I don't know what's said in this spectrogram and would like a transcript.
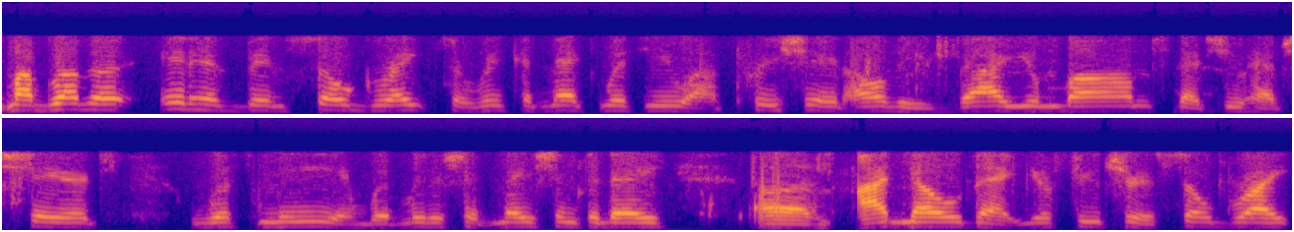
My brother, it has been so great to reconnect with you. I appreciate all these volume bombs that you have shared with me and with Leadership Nation today. Um, I know that your future is so bright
